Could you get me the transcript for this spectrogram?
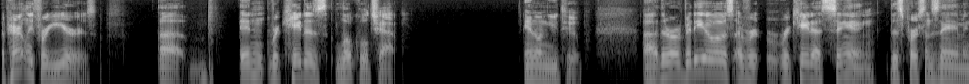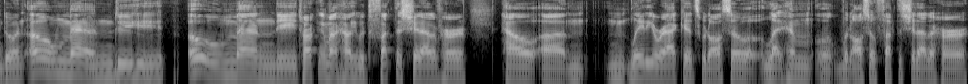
apparently for years uh in Rekieta's local chat and on YouTube. Uh, there are videos of R- Rekieta singing this person's name and going, "Oh Mandy, oh Mandy," talking about how he would fuck the shit out of her, how uh, Lady Rackets would also let him uh, would also fuck the shit out of her.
